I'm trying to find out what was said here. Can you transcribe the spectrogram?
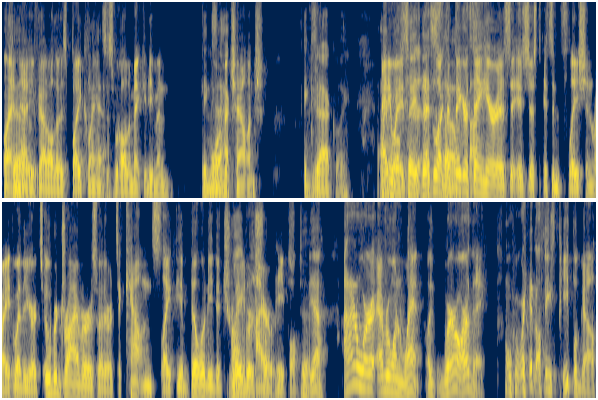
Well, and now you've got all those bike lanes Yeah. as well to make it even more of a challenge. Exactly. Anyway, say this, look, the bigger uh, thing here is is just it's inflation, right? Whether you're it's Uber drivers, whether it's accountants, like the ability to try and hire people. too. Yeah, I don't know where everyone went. Like, where are they? where did all these people go?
